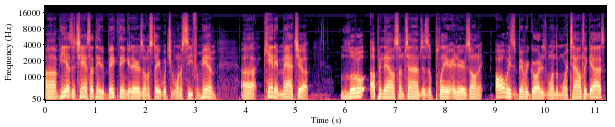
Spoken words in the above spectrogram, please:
Um, he has a chance. I think the big thing at Arizona State, what you want to see from him, uh, can it match up? Little up and down sometimes as a player at Arizona. Always been regarded as one of the more talented guys.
